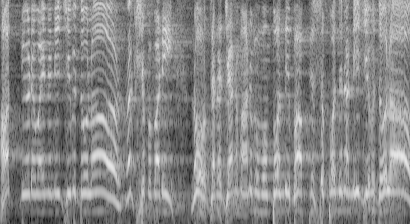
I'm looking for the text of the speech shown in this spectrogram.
ఆత్మీయుడమైన నీ జీవితంలో రక్షింపబడి నూతన జన్మ అనుభవం పొంది బాప్తిసం పొందిన నీ జీవితంలో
